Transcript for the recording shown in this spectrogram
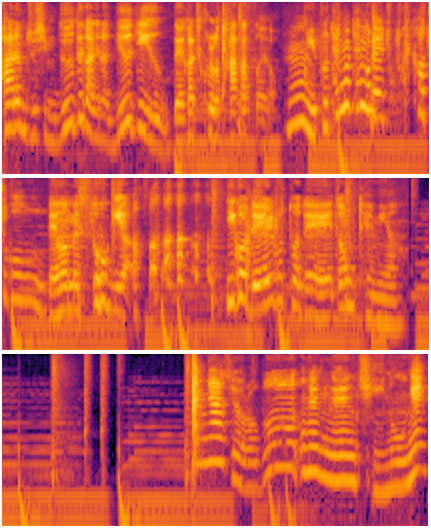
발음 조심. 누드가 아니라 뉴듀 네 가지 컬러 다 샀어요. 음 입술 탱글탱글해. 촉촉해가지고. 내 맘에 쏙이야. 이거 내일부터 내 애정템이야. 안녕하세요 여러분. 옹행옹행 진옹행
